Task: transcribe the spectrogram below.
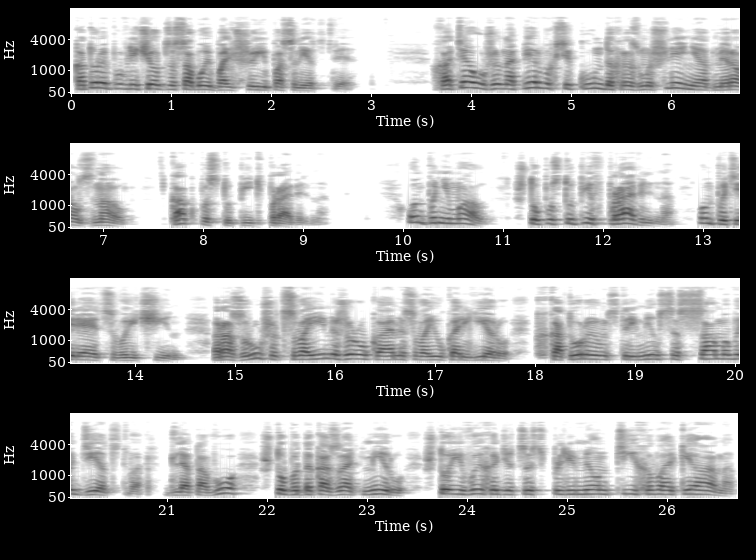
которое повлечет за собой большие последствия. Хотя уже на первых секундах размышления адмирал знал, как поступить правильно. Он понимал, что, поступив правильно, он потеряет свой чин, разрушит своими же руками свою карьеру, к которой он стремился с самого детства, для того, чтобы доказать миру, что и выходец из племен Тихого океана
